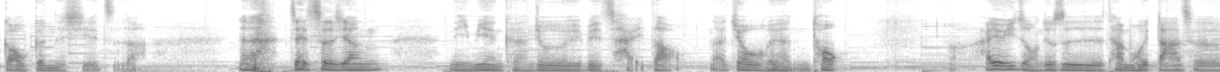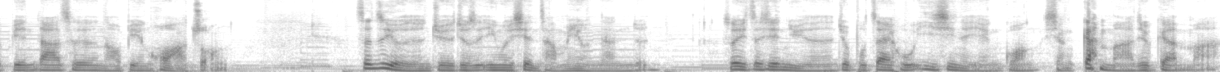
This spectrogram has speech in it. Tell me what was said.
高跟的鞋子啊，那 在车厢里面可能就会被踩到，那就会很痛啊。还有一种就是他们会搭车，边搭车然后边化妆，甚至有人觉得就是因为现场没有男人，所以这些女人就不在乎异性的眼光，想干嘛就干嘛。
